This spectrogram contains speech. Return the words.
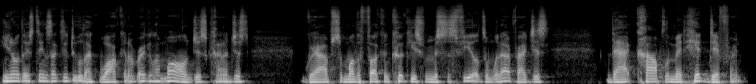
you know, there's things I like to do, like walk in a regular mall and just kind of just grab some motherfucking cookies from Mrs. Fields and whatever. I just that compliment hit different,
